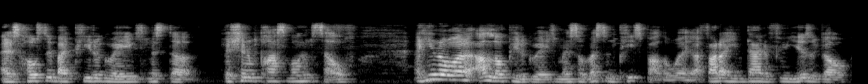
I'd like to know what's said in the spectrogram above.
and it's hosted by Peter Graves, Mr. Mission Impossible himself. And you know what? I love Peter Graves, man. So rest in peace, by the way. I found out he died a few years ago.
